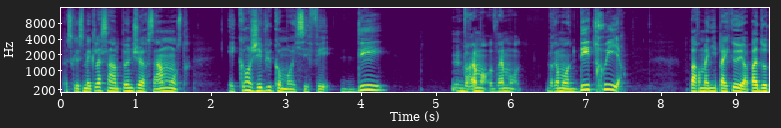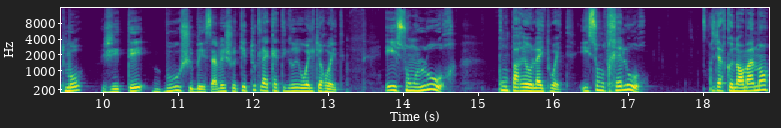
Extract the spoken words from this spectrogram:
parce que ce mec-là c'est un puncher, c'est un monstre. Et quand j'ai vu comment il s'est fait dé... vraiment, vraiment, vraiment détruire par Manny Pacquiao, il n'y a pas d'autre mot j'étais bouche bée. Ça avait choqué toute la catégorie welterweight. Et ils sont lourds comparés au lightweight. Ils sont très lourds. C'est-à-dire que normalement,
